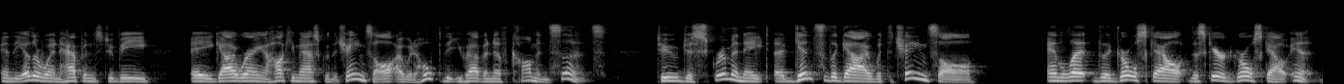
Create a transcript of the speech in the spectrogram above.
and the other one happens to be a guy wearing a hockey mask with a chainsaw, I would hope that you have enough common sense to discriminate against the guy with the chainsaw and let the Girl Scout, the scared Girl Scout, in.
